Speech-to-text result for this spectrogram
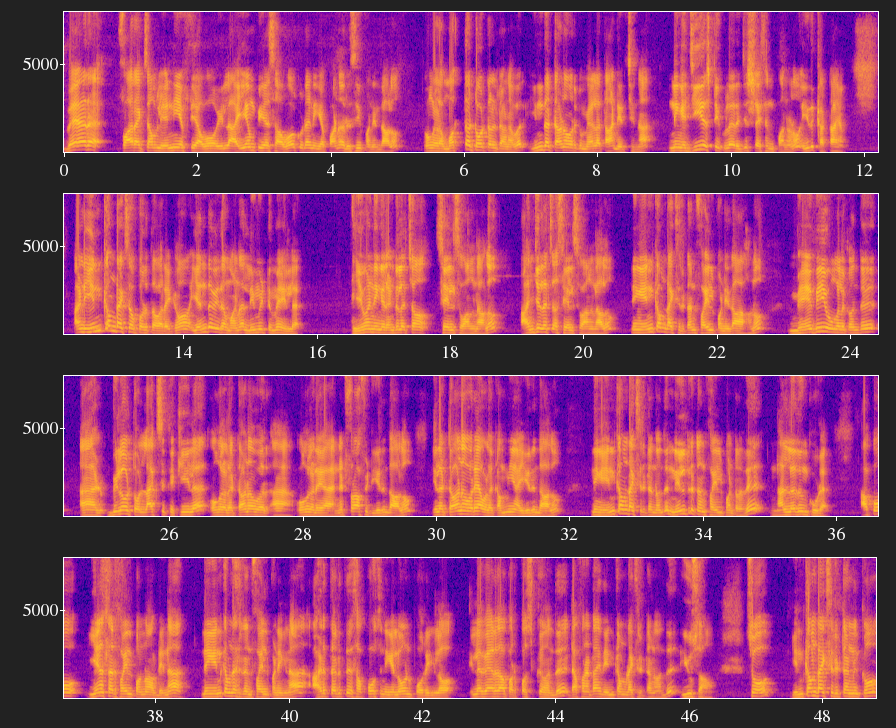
வேறு ஃபார் எக்ஸாம்பிள் என்இஎஃப்டியாவோ இல்லை ஐஎம்பிஎஸ்ஸாவோ கூட நீங்கள் பணம் ரிசீவ் பண்ணியிருந்தாலும் உங்களோட மொத்த டோட்டல் டேர்ன் ஓவர் இந்த டேர்ன் ஓவருக்கு மேலே தாண்டிடுச்சுன்னா நீங்கள் ஜிஎஸ்டிக்குள்ளே ரெஜிஸ்ட்ரேஷன் பண்ணணும். இது கட்டாயம். அண்ட் இன்கம் டேக்ஸை பொறுத்த வரைக்கும் எந்த விதமான லிமிட்டுமே இல்லை. ஈவன் நீங்கள் ரெண்டு லட்சம் சேல்ஸ் வாங்கினாலும் அஞ்சு லட்சம் சேல்ஸ் வாங்கினாலும் நீங்கள் இன்கம் டேக்ஸ் ரிட்டர்ன் ஃபைல் பண்ணி தான் ஆகணும். மேபி உங்களுக்கு வந்து பிலோ டுவெல் லேக்ஸுக்கு கீழே உங்களோட டேர்ன் ஓவர் உங்களுடைய நெட் ப்ராஃபிட் இருந்தாலும் இல்லை டேர்ன் ஓவரே அவ்வளோ கம்மியாக இருந்தாலும் நீங்கள் இன்கம் டேக்ஸ் ரிட்டர்ன் வந்து நில் ரிட்டர்ன் ஃபைல் பண்ணுறது நல்லதும் கூட. அப்போது ஏன் சார் ஃபைல் பண்ணோம் அப்படின்னா நீங்கள் இன்கம் டேக்ஸ் ரிட்டர்ன் ஃபைல் பண்ணிங்கன்னா அடுத்தடுத்து சப்போஸ் நீங்கள் லோன் போகிறீங்களோ இல்லை வேறு ஏதாவது பர்பஸ்க்கு வந்து டெஃபினட்டாக இந்த இன்கம் டேக்ஸ் ரிட்டர்ன் வந்து யூஸ் ஆகும். ஸோ இன்கம் டேக்ஸ் ரிட்டர்னுக்கும்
